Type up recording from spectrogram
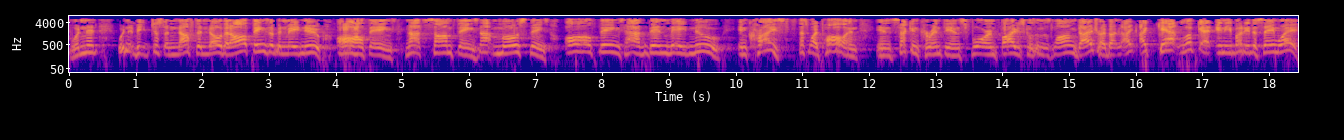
wouldn't it? Wouldn't it be just enough to know that all things have been made new? All things. Not some things, not most things. All things have been made new in Christ. That's why Paul in, in 2 Corinthians 4 and 5 just goes in this long diatribe about, I, I can't look at anybody the same way.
